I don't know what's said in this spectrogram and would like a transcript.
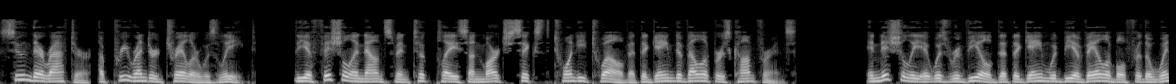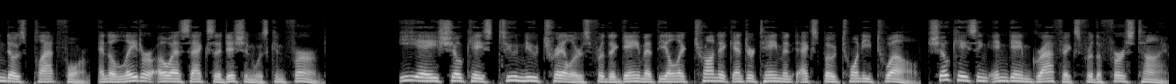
Soon thereafter, a pre-rendered trailer was leaked. The official announcement took place on March 6, 2012 at the Game Developers Conference. Initially it was revealed that the game would be available for the Windows platform, and a later OS X edition was confirmed. EA showcased two new trailers for the game at the Electronic Entertainment Expo 2012, showcasing in-game graphics for the first time.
